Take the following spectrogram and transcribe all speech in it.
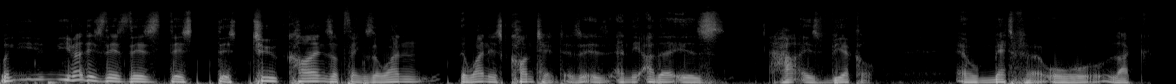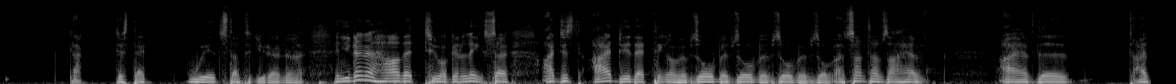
Well, you, you know, there's there's there's there's there's two kinds of things. The one the one is content, is, is and the other is how is vehicle, or metaphor, or like like just that weird stuff that you don't know, and you don't know how that two are going to link. So I just I do that thing of absorb, absorb, absorb, absorb. And sometimes I have I have the I have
